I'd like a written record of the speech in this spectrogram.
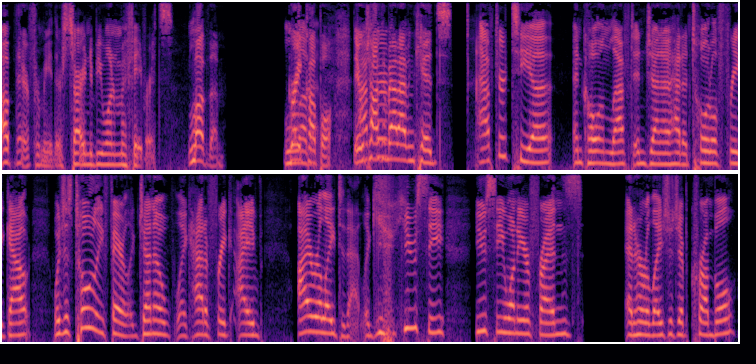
up there for me. They're starting to be one of my favorites. Love them. Great Love it. couple. They were After- talking about having kids. After Tia and Colton left and Jenna had a total freak out, which is totally fair. Like Jenna like had a freak. I I relate to that. Like you you see you see one of your friends and her relationship crumble.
